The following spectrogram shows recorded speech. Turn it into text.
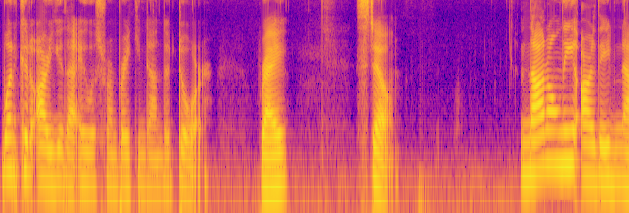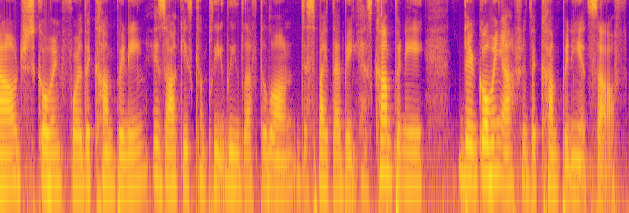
one could argue that it was from breaking down the door, right? Still, not only are they now just going for the company, Izaki's completely left alone, despite that being his company, they're going after the company itself.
